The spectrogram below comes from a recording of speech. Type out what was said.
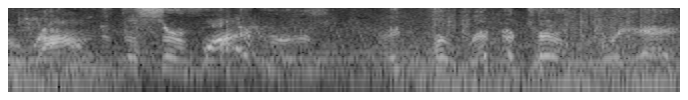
Around the survivors a perimeter create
